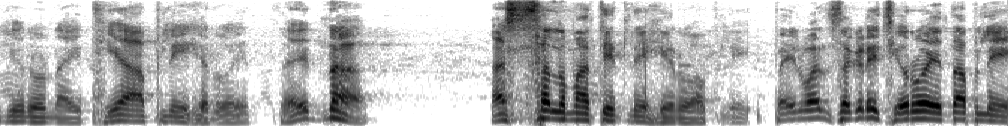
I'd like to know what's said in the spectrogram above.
हिरो नाहीत. हे आपले हिरो आहेत. आहेत ना? अस्सल मातीतले हिरो आपले. पैलवान सगळेच हिरो आहेत आपले.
